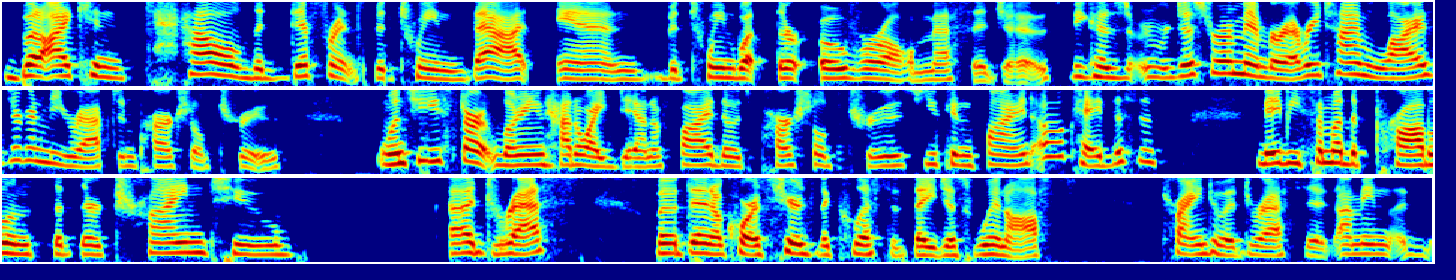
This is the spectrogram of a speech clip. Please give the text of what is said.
But i can tell the difference between that and between what their overall message is. Because just remember every time lies are going to be wrapped in partial truths once you start learning how to identify those partial truths, you can find, okay, this is maybe some of the problems that they're trying to address. But then, of course, here's the cliff that they just went off trying to address it. I mean,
